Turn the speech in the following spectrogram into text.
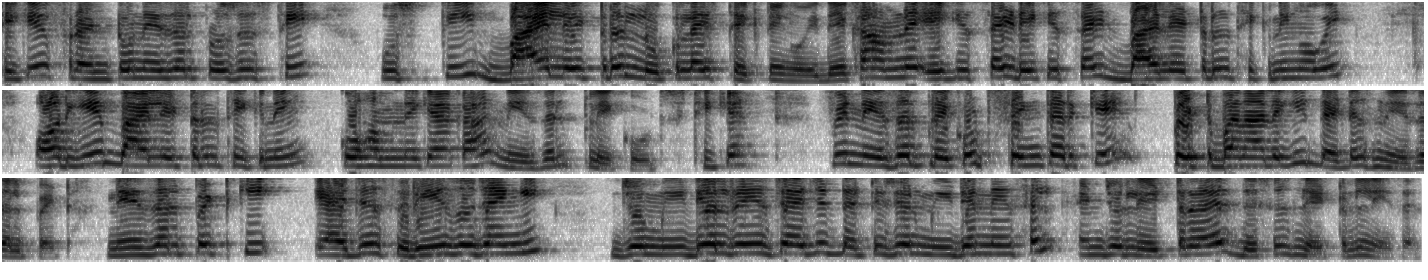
ठीक है फ्रंटोनेजल प्रोसेस थी, उसकी बायलेटरल लोकलाइज थिकनिंग हुई। देखा हमने, एक इस साइड एक इस साइड बायलेटरल थिकनिंग हो गई। और ये बायलेटरल थिकनिंग को हमने क्या कहा? नेजल प्लेकोड्स ठीक है? फिर नेजल प्लेकोट सिंक करके पिट बना लेगी that is nasal pit nasal pit की एजेस रेज हो जाएँगी। जो medial raised edges that is your medial nasal and जो लेटर है this is lateral nasal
